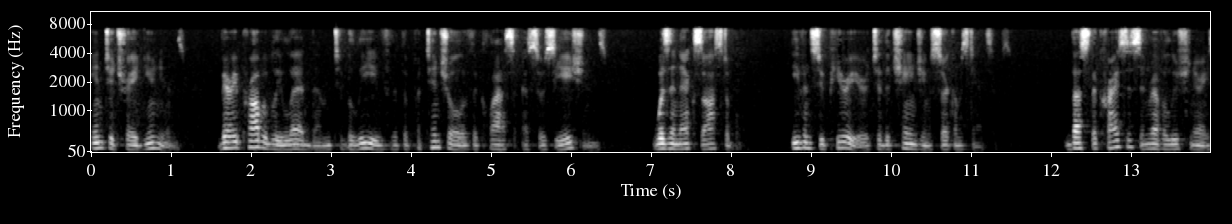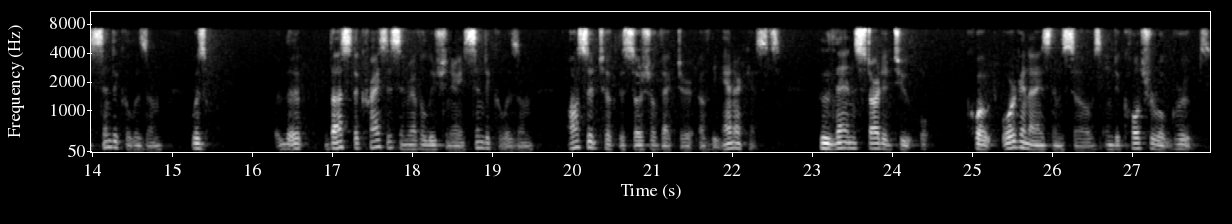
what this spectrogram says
into trade unions very probably led them to believe that the potential of the class associations was inexhaustible, even superior to the changing circumstances. Thus the crisis in revolutionary syndicalism was the, thus the crisis in revolutionary syndicalism also took the social vector of the anarchists, who then started to quote, organize themselves into cultural groups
